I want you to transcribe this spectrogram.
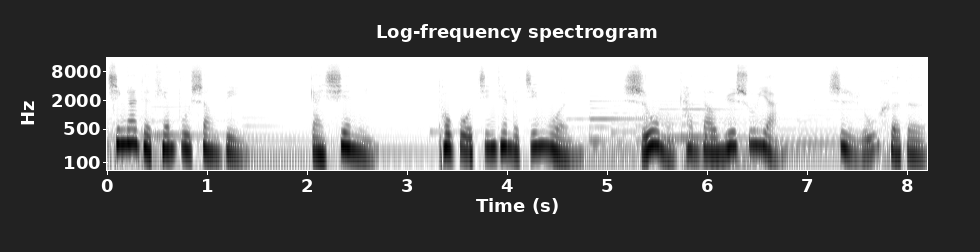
亲爱的天父上帝，感谢你透过今天的经文，使我们看到约书亚是如何的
